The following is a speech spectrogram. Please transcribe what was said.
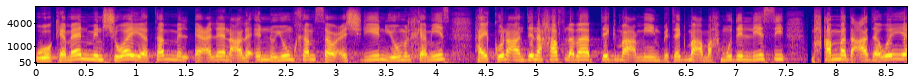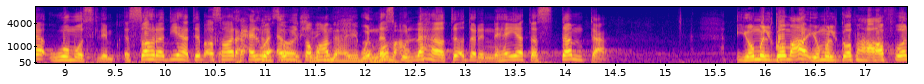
وكمان من شوية تم الإعلان على إنه يوم 25 يوم الخميس هيكون عندنا حفلة بقى بتجمع مين؟ بتجمع محمود الليثي محمد عدوية ومسلم. السهرة دي هتبقى سهرة حلوة قوي 25 طبعا والناس جمعة. كلها تقدر إن هي تستمتع. يوم الجمعة يوم الجمعة عفوا.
